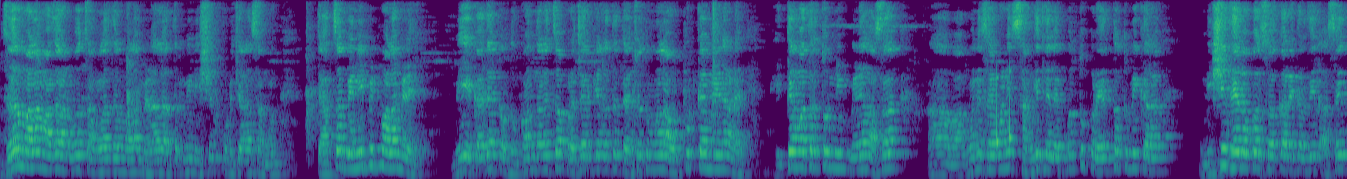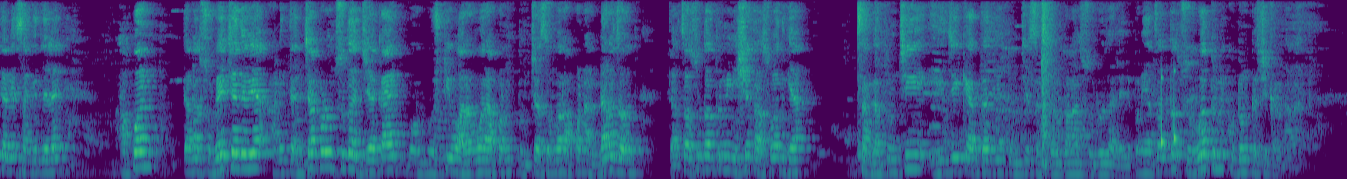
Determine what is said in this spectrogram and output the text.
जर मला माझा अनुभव चांगला जर मला मिळाला तर मी निश्चित पुढच्याला सांगून त्याचा बेनिफिट मला मिळेल. मी एखाद्या दुकानदाराचा प्रचार केला तर त्याच्यातून तुम्हाला आउटपुट काय मिळणार आहे? इथे मात्र तो मिळेल असं वाघमाने साहेबांनी सांगितलेलं आहे पण तो प्रयत्न तुम्ही करा. निश्चित हे लोक सहकार्य करतील असंही त्यांनी सांगितलेलं आहे. आपण त्यांना शुभेच्छा देऊया आणि त्यांच्याकडून सुद्धा ज्या काय गोष्टी वारंवार आपण तुमच्यासमोर आपण आणणारच आहोत त्याचा सुद्धा तुम्ही निश्चित आस्वाद घ्या. सांगा तुमची ही जी की आता जी तुमची संकल्पना सुरू झालेली पण याचा आता सुरुवात तुम्ही कुठून कशी करणार आहात?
